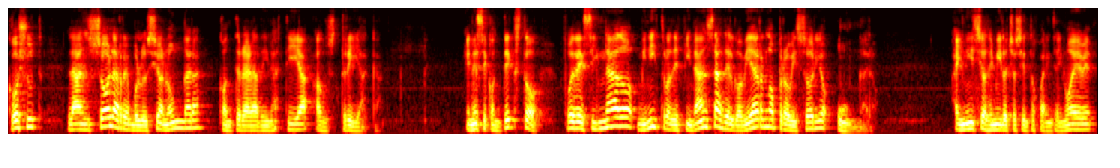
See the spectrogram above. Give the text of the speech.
Kossuth lanzó la revolución húngara contra la dinastía austríaca. En ese contexto fue designado ministro de Finanzas del gobierno provisorio húngaro. A inicios de 1849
